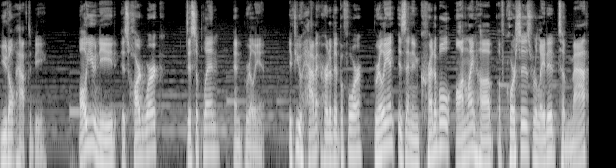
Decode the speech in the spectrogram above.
you don't have to be. All you need is hard work, discipline, and Brilliant. If you haven't heard of it before, Brilliant is an incredible online hub of courses related to math,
